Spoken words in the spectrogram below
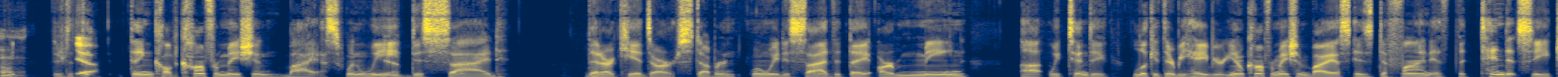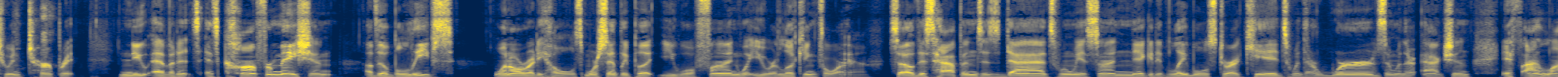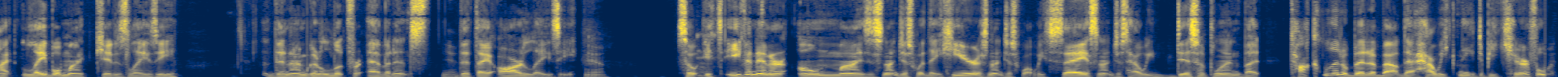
Mm-hmm. There's a yeah. thing called confirmation bias. When we yeah. decide that our kids are stubborn, when we decide that they are mean, uh, we tend to look at their behavior. You know, confirmation bias is defined as the tendency to interpret new evidence as confirmation of the beliefs one already holds. More simply put, you will find what you are looking for. Yeah. So this happens as dads when we assign negative labels to our kids with their words and with their action. If I li- label my kid as lazy, then I'm going to look for evidence yeah. that they are lazy. Yeah. So mm. it's even in our own minds. It's not just what they hear. It's not just what we say. It's not just how we discipline, but talk a little bit about that, how we need to be careful with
